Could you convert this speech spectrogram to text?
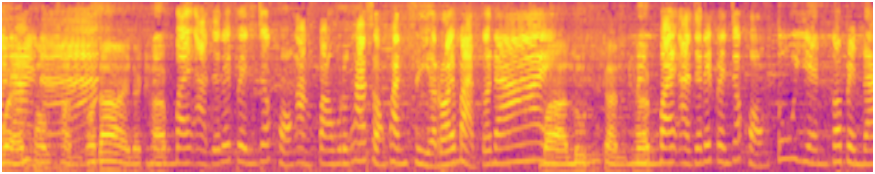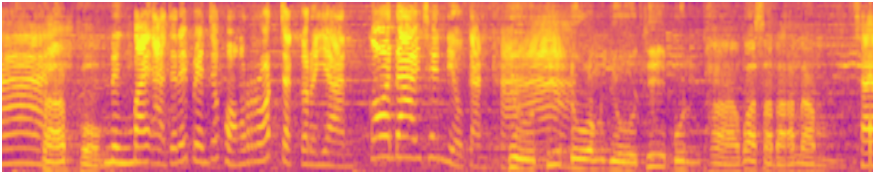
แหวนทองคำก็ได้นะคหรับ นึ่งใบอาจจะได้เป็นเจ้าของอ่างเปามูลค่า 2,400 บาทก็ได้มาลุ้นกันหครันึ่บ งใบอาจจะได้เป็นเจ้าของตู้เย็นก็เป็นได้ครับผม หนึ่งใบอาจจะได้เป็นเจ้าของรถจักรยานก็ได้เช่นเดียวกันค่ะ อยู่ที่ดวงอยู่ที่บุญภาวาสนานำใช่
